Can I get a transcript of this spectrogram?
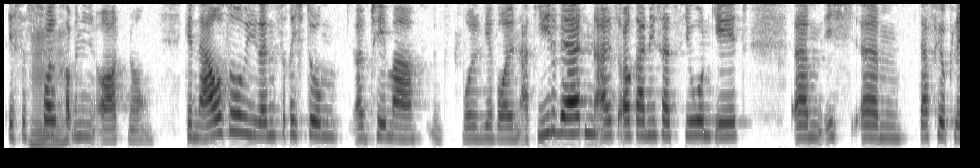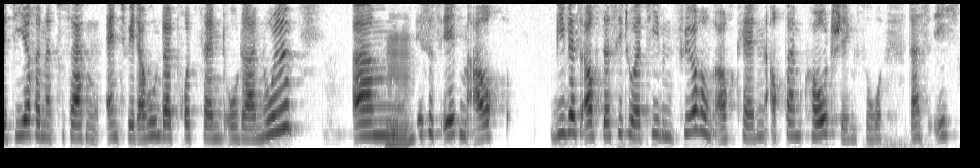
Ist es mhm. vollkommen in Ordnung. Genauso wie wenn es Richtung äh, Thema, wollen, wir wollen agil werden als Organisation geht, ähm, ich ähm, dafür plädiere, ne, zu sagen, entweder 100 Prozent oder null, ähm, mhm. ist es eben auch, wie wir es aus der situativen Führung auch kennen, auch beim Coaching so, dass ich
